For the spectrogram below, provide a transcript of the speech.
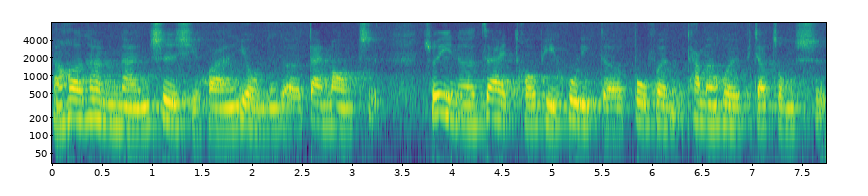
然后她们男士喜欢用那个戴帽子。所以呢，在头皮护理的部分，他们会比较重视。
